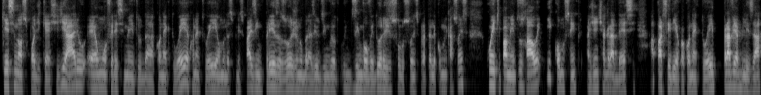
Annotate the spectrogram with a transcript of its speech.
que esse nosso podcast diário é um oferecimento da ConnectWay. A ConnectWay é uma das principais empresas hoje no Brasil desenvolvedoras de soluções para telecomunicações com equipamentos Huawei e, como sempre, a gente agradece a parceria com a ConnectWay para viabilizar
